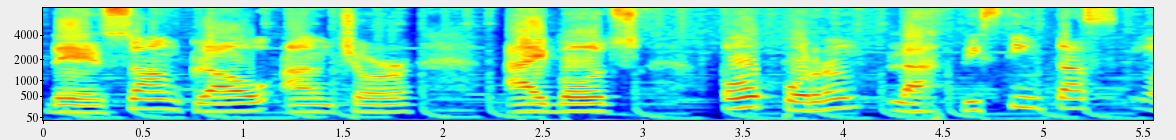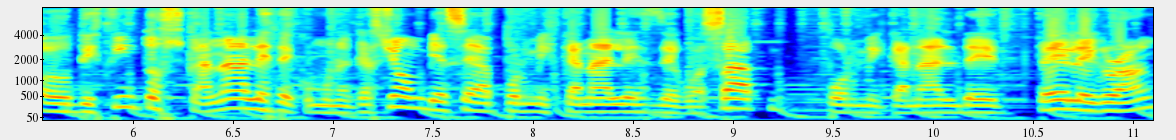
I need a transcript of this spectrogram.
de SoundCloud, Anchor, iBots o por las distintas o distintos canales de comunicación, ya sea por mis canales de WhatsApp, por mi canal de Telegram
